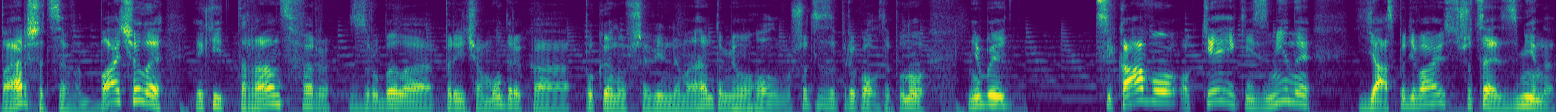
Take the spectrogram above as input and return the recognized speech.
перше це ви бачили, який трансфер зробила притча Мудрика, покинувши вільним агентом його голову. Що це за прикол? Типу, ну, ніби цікаво, окей, якісь зміни. Я сподіваюся, що це зміна,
